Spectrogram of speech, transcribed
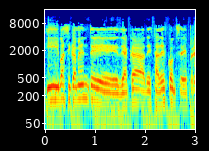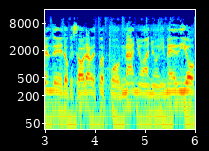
y básicamente de acá, de esta DEFCON, se desprende lo que se va a hablar después por un año, año y medio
